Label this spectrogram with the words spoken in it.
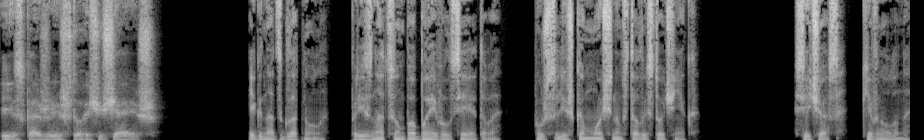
«И скажи, что ощущаешь». Игнат сглотнул. Признаться, он побаивался этого. Уж слишком мощным стал источник. «Сейчас», кивнул он.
